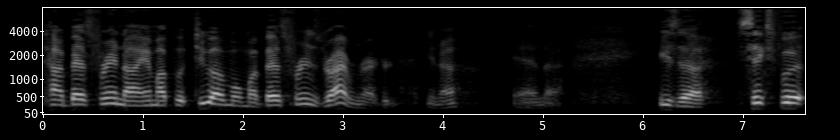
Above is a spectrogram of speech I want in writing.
kind of best friend I am. I put two of them on my best friend's driving record, you know, and uh, he's a six foot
